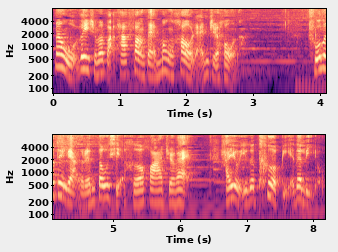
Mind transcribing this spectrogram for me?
那我为什么把它放在孟浩然之后呢？除了这两个人都写荷花之外，还有一个特别的理由。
